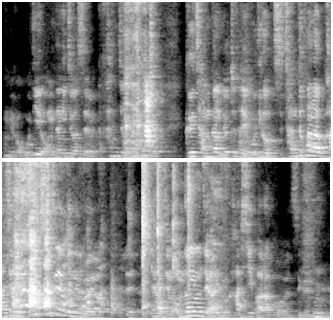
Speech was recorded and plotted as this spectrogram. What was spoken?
범규가 어디 엉덩이 찍었어요. 딱 찍었는데 그 잠깐 몇 초 사이 어디가 진짜 잔뜩하나고 가시가 쑥 수세고 있는 거예요. 네. 야 지금 엉덩이 문제가 아니고 가시 바라고 지금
